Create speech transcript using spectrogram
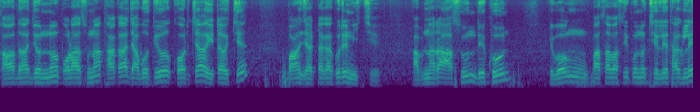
খাওয়া দাওয়ার জন্য পড়াশোনা থাকা যাবতীয় খরচা এটা হচ্ছে পাঁচ হাজার টাকা করে নিচ্ছে। আপনারা আসুন, দেখুন এবং পাশাপাশি কোনো ছেলে থাকলে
